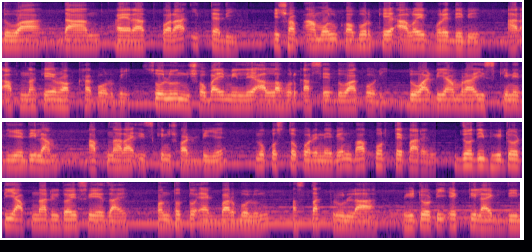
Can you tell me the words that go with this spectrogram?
দোয়া, দান, খয়রাত করা ইত্যাদি। এসব আমল কবরকে আলোয় ভরে দেবে। আর আপনাকে রক্ষা করবে। চলুন সবাই মিলে আল্লাহর কাছে দোয়া করি। দোয়াটি আমরা স্ক্রিনে দিয়ে দিলাম। আপনারা স্ক্রিনশট দিয়ে মুখস্থ করে নেবেন বা পড়তে পারেন। যদি ভিডিওটি আপনার হৃদয় ছুঁয়ে যায়, অন্তত একবার বলুন আস্তাকফিরুল্লাহ ভিডিওটি একটি লাইক দিন,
